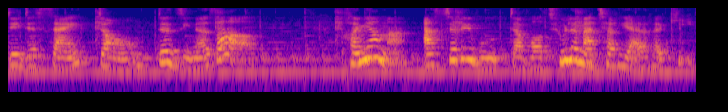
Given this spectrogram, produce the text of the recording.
des dessins d'hommes de dinosaures. Premièrement, assurez-vous d'avoir tout le matériel requis.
